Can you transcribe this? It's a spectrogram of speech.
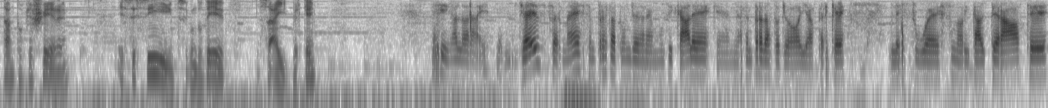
tanto piacere? E se sì, secondo te sai perché? Sì, allora il jazz per me è sempre stato un genere musicale che mi ha sempre dato gioia perché le sue sonorità alterate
